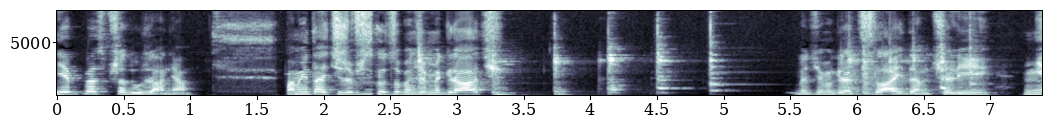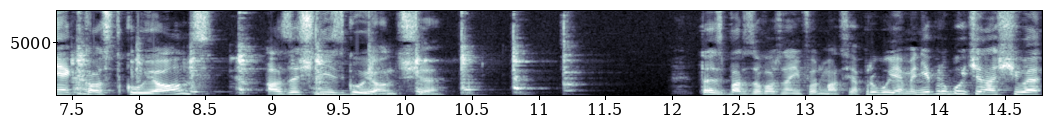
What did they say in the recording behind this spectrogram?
nie bez przedłużania. Pamiętajcie, że wszystko co będziemy grać, będziemy grać slidem, czyli nie kostkując, a ześlizgując się. To jest bardzo ważna informacja. Próbujemy. Nie próbujcie na siłę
